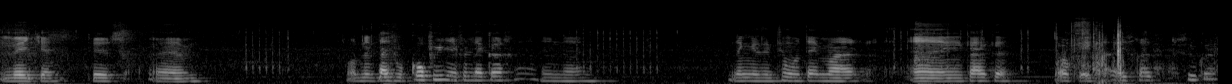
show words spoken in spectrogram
Een beetje. Dus, um, wat een tijd voor koffie, even lekker. En uh, ik denk dat ik zo meteen maar uh, kijken welke ik ga even zoeken.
